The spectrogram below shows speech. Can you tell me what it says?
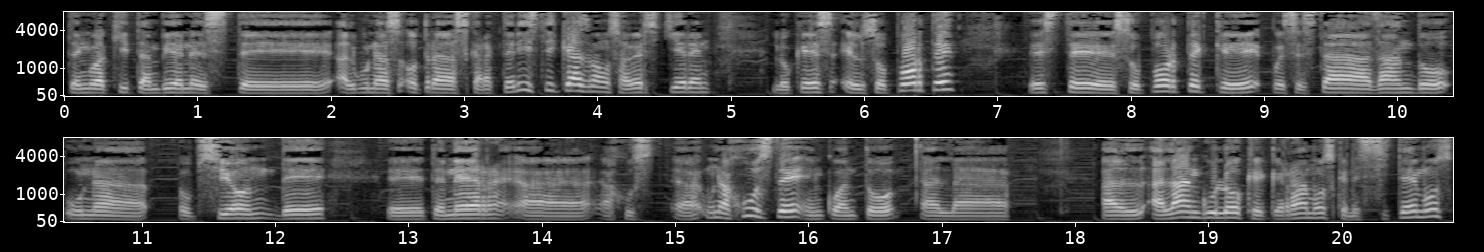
Tengo aquí también este algunas otras características, vamos a ver si quieren lo que es el soporte este soporte que pues está dando una opción de eh, tener un ajuste en cuanto a la al, al, ángulo que querramos, que necesitemos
